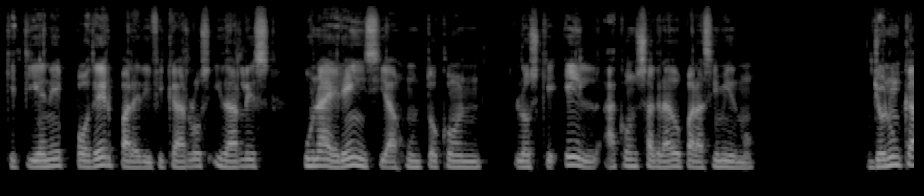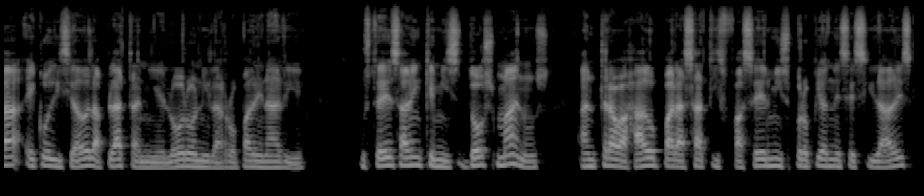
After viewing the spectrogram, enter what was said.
que tiene poder para edificarlos y darles una herencia junto con los que Él ha consagrado para sí mismo. Yo nunca he codiciado la plata, ni el oro, ni la ropa de nadie. Ustedes saben que mis dos manos han trabajado para satisfacer mis propias necesidades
